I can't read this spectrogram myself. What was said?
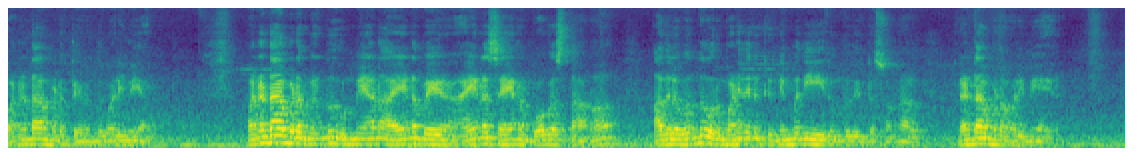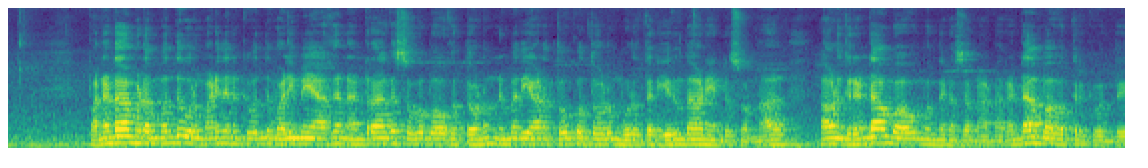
பன்னெண்டாம் இடத்தை வந்து வலிமையாகும் பன்னெண்டாம் இடம் என்பது உண்மையான அயன பய அயன சயன போகஸ்தானம். அதில் வந்து ஒரு மனிதனுக்கு நிம்மதி இருந்தது என்று சொன்னால் ரெண்டாம் இடம் வலிமையாயிரும். பன்னெண்டாம் இடம் வந்து ஒரு மனிதனுக்கு வந்து வலிமையாக நன்றாக சுகபோகத்தோடும் நிம்மதியான தூக்கத்தோடும் ஒருத்தன் இருந்தான் என்று சொன்னால் அவனுக்கு ரெண்டாம் பாவம் வந்து என்ன சொன்னான்னா ரெண்டாம் பாவத்திற்கு வந்து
